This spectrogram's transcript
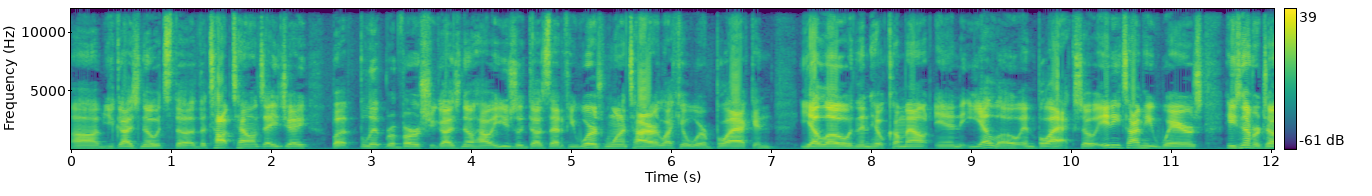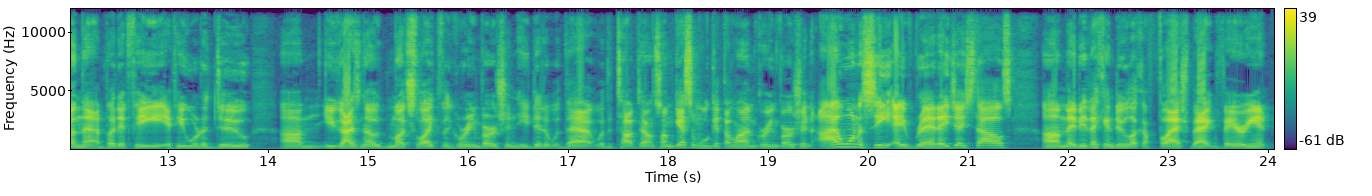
Uh, you guys know it's the the top talents AJ, but flip reverse. You guys know how he usually does that. If he wears one attire, like he'll wear black and yellow, and then he'll come out in yellow and black. So anytime he wears, he's never done that. But if he if he were to do um, you guys know, much like the green version, he did it with that, with the top down. So I'm guessing we'll get the lime green version. I want to see a red AJ Styles. Uh, maybe they can do like a flashback variant.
